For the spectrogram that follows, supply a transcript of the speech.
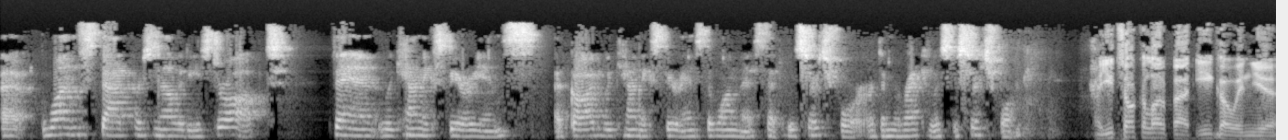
uh, once that personality is dropped, then we can experience a God, we can experience the oneness that we search for, or the miraculous we search for. You talk a lot about ego in your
